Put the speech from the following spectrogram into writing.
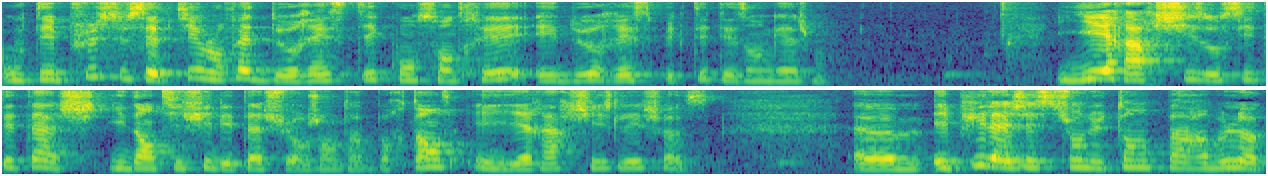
où tu es plus susceptible en fait de rester concentré et de respecter tes engagements. Hiérarchise aussi tes tâches. Identifie les tâches urgentes importantes et hiérarchise les choses. Euh, et puis la gestion du temps par bloc.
